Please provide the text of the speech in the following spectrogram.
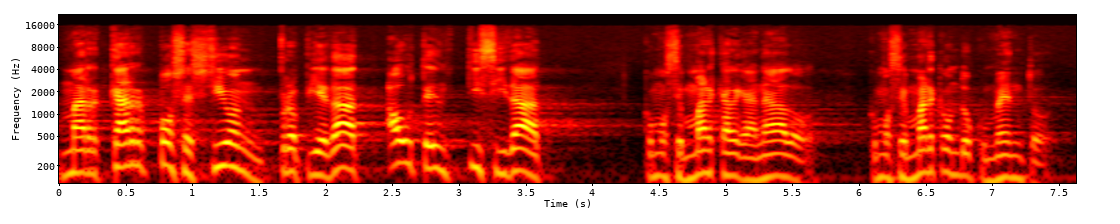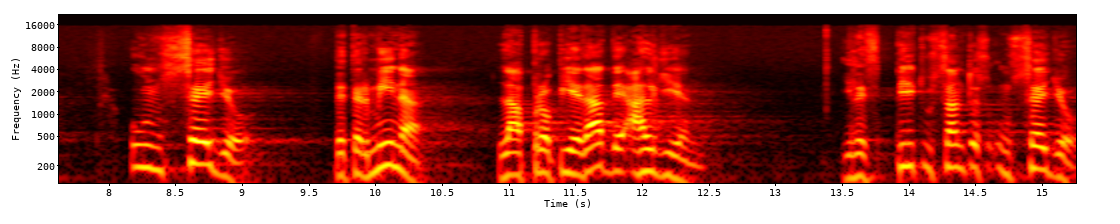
marcar posesión, propiedad, autenticidad, como se marca el ganado, como se marca un documento. Un sello determina la propiedad de alguien. Y el Espíritu Santo es un sello.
